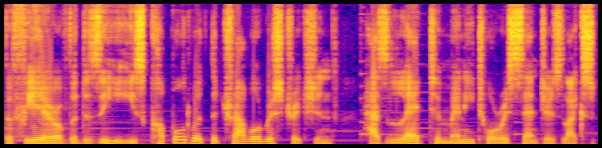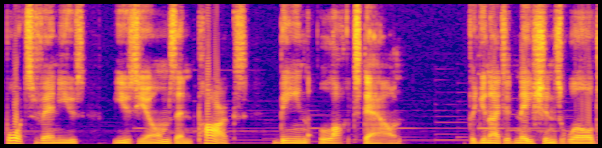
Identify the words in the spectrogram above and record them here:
The fear of the disease coupled with the travel restrictions has led to many tourist centers like sports venues, museums and parks being locked down. The United Nations World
